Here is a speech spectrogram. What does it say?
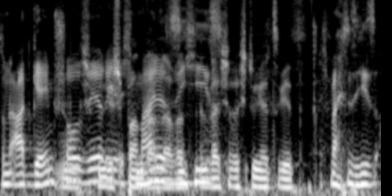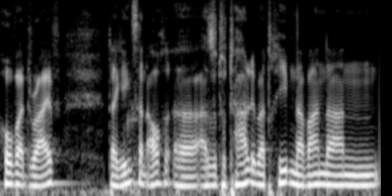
so eine Art Game Ich Show-Serie. bin Ich, gespannt, meine, Alter, sie was, in hieß, welche Richtung jetzt geht. ich meine, sie hieß Overdrive. Da ging es dann auch, äh, also total übertrieben. Da waren dann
